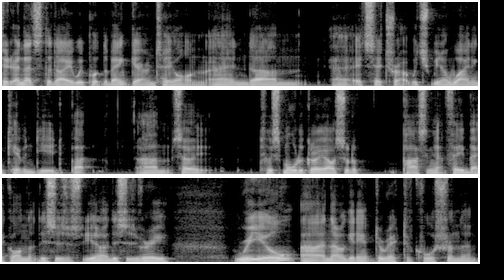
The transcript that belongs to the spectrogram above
And that's the day we put the bank guarantee on, and um, uh, etc. Which you know Wayne and Kevin did. But um, so to a small degree, I was sort of passing that feedback on that this is you know this is very real, uh, and they were getting it direct, of course, from the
